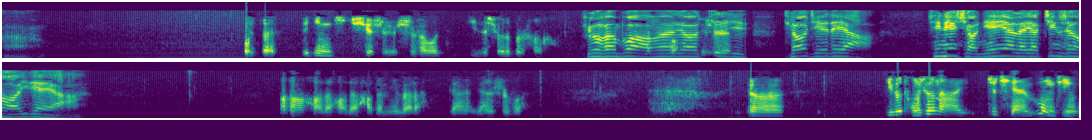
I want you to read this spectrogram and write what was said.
啊，我的最近确实师傅我弟子修的不是很好。修很不好嘛，要就是自己调节的呀。今天小年夜了，要精神好一点呀。啊，好的，好的，好的，明白了，感恩感恩师傅。嗯、一个同修呢，之前梦境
